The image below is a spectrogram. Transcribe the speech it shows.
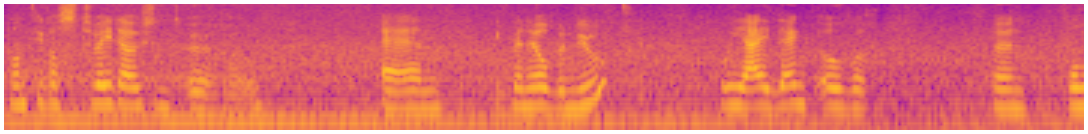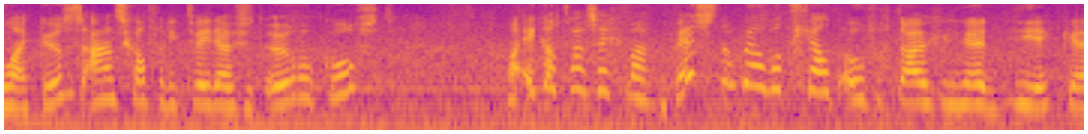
want die was 2000 euro. En ik ben heel benieuwd hoe jij denkt over een online cursus aanschaffen die 2000 euro kost. Maar ik had daar zeg maar best nog wel wat geldovertuigingen die ik uh,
